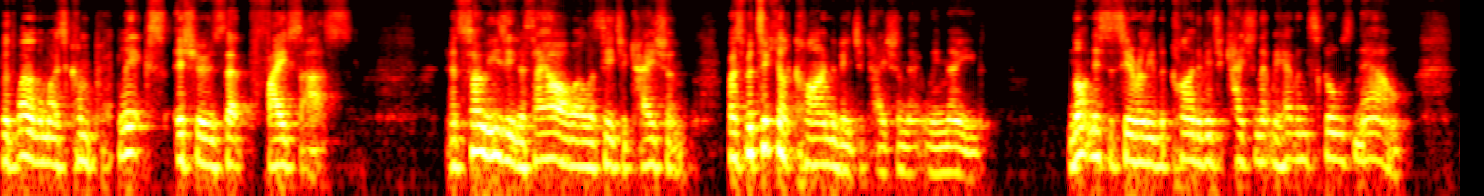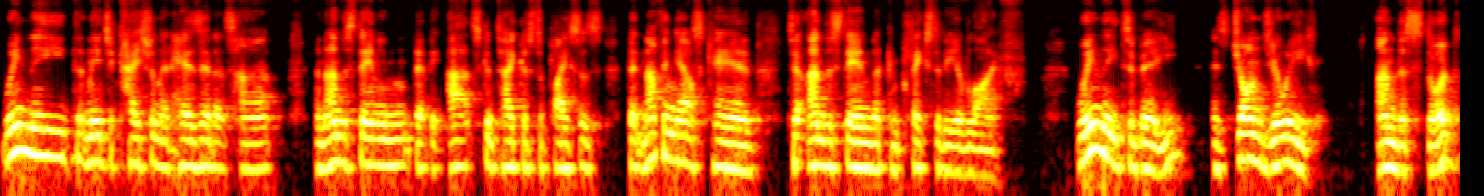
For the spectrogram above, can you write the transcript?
with one of the most complex issues that face us? It's so easy to say, oh, well, it's education, but it's a particular kind of education that we need, not necessarily the kind of education that we have in schools now. We need an education that has at its heart an understanding that the arts can take us to places that nothing else can to understand the complexity of life. We need to be, as John Dewey understood,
